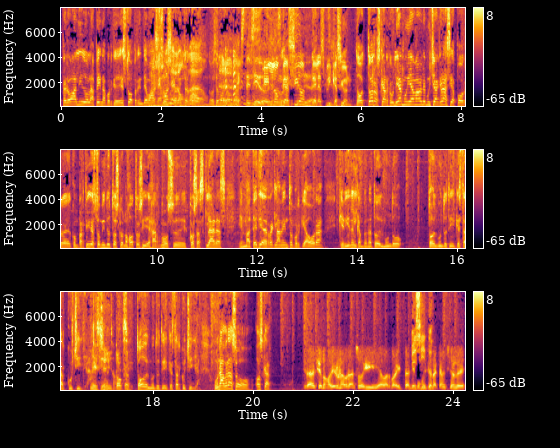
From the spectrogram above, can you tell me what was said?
pero ha valido la pena porque de esto aprendemos Nos hemos absolutamente elongado. todo. Nos hemos. Extendido. Elongación de la explicación. Doctor Oscar Julián, muy amable, muchas gracias por eh, compartir estos minutos con nosotros y dejarnos eh, cosas claras en materia de reglamento, porque ahora que viene el Campeonato del Mundo, todo el mundo tiene que estar cuchilla. Es Sí, toca. Sí, todo el mundo tiene que estar cuchilla. Un abrazo, Oscar. Gracias, don Javier, un abrazo y a Barbadita, que como dice la canción de,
